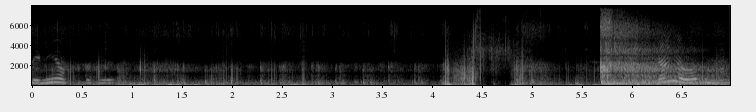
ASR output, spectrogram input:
Beni yaktı diyor. Nerede lan bunlar?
